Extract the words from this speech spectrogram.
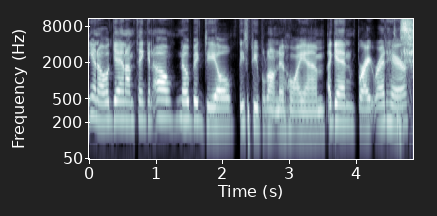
You know, again, I'm thinking, oh, no big deal. These people don't know who I am. Again, bright red hair.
